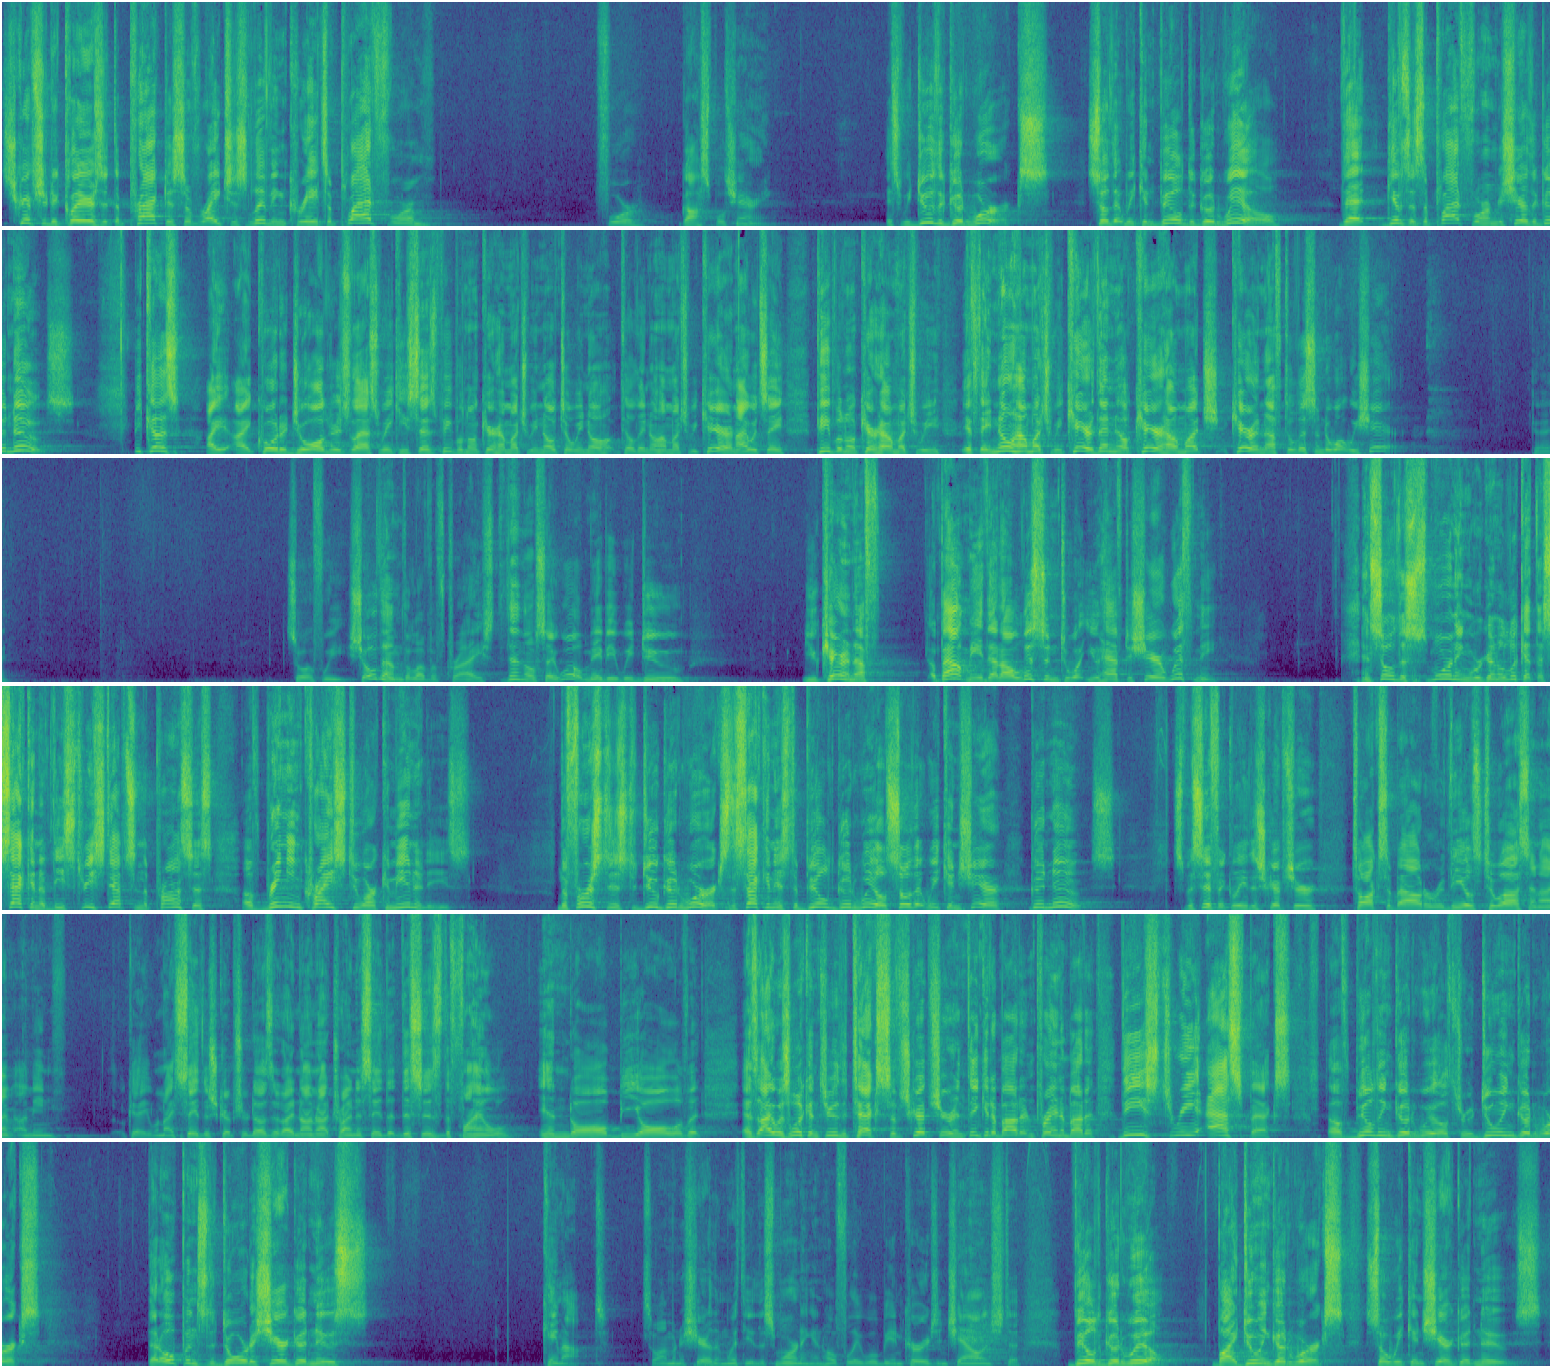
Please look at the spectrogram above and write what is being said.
Scripture declares that the practice of righteous living creates a platform for gospel sharing. It's we do the good works so that we can build the goodwill that gives us a platform to share the good news. Because I, I, quoted Joe Aldrich last week. He says, People don't care how much we know till, we know till they know how much we care. And I would say, People don't care how much we, if they know how much we care, then they'll care how much, care enough to listen to what we share. Okay? So if we show them the love of Christ, then they'll say, well, maybe we do, you care enough about me that I'll listen to what you have to share with me. And so this morning, we're going to look at the second of these three steps in the process of bringing Christ to our communities. The first is to do good works, the second is to build goodwill so that we can share good news. Specifically, the scripture talks about or reveals to us, and I'm, I mean, okay, when I say the scripture does it, I'm not trying to say that this is the final end all, be all of it. As I was looking through the texts of scripture and thinking about it and praying about it, these three aspects of building goodwill through doing good works that opens the door to share good news came out. So I'm going to share them with you this morning, and hopefully we'll be encouraged and challenged to build goodwill by doing good works so we can share good news.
